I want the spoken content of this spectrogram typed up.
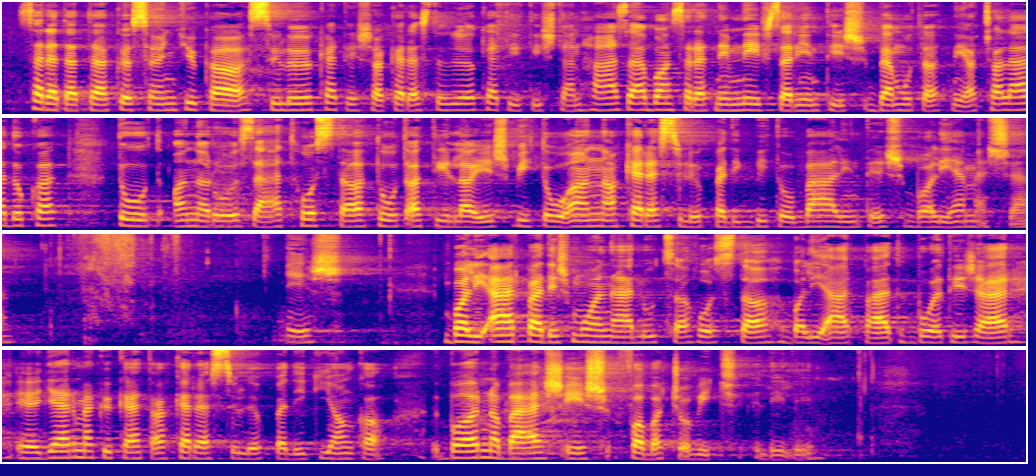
Szeretettel köszöntjük a szülőket és a keresztülőket itt Isten házában. Szeretném név szerint is bemutatni a családokat. Tóth Anna Rózát hozta, Tóth Attila és Bitó Anna, keresztülők pedig Bitó Bálint és Bali Emese. És Bali Árpád és Molnár Luca hozta Bali Árpád Boltizsár gyermeküket, a keresztülők pedig Janka Barnabás és Fabacsovics Lili.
